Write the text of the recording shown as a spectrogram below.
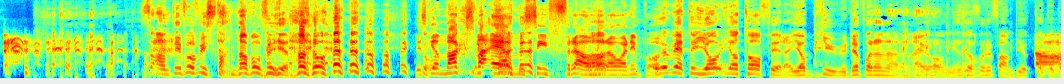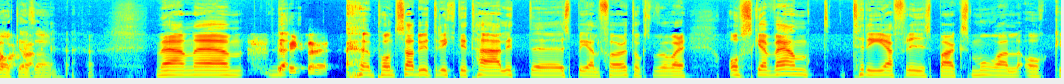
Så antingen får vi stanna på fyra då. Det ska max vara en siffra att hålla ordning på. Och jag vet du, jag, jag tar fyra. Jag bjuder på den här den här gången så får du fan bjucka ja, tillbaka sen. Men eh, det fixar vi. Pontus hade ju ett riktigt härligt eh, spel förut också. Vad var det? Oskar Wendt tre frisparksmål och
